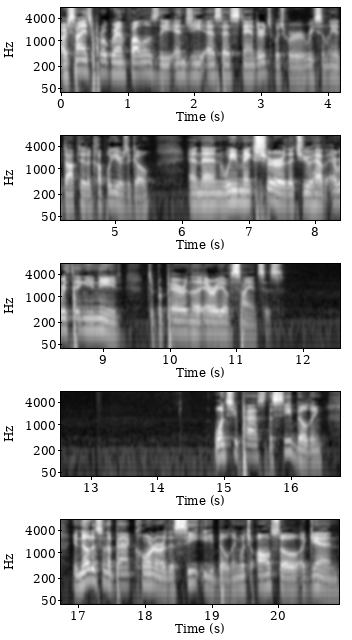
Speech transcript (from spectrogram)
Our science program follows the NGSS standards, which were recently adopted a couple years ago and then we make sure that you have everything you need to prepare in the area of sciences. Once you pass the C building, you'll notice in the back corner the CE building, which also, again,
